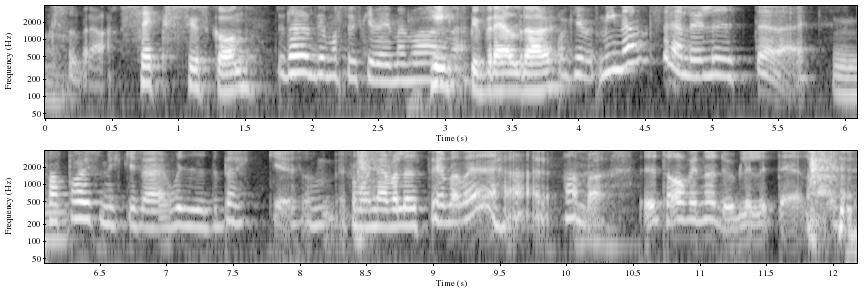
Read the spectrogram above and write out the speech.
också bra. Sex syskon, Det, där, det måste du skriva i memoarerna. hippieföräldrar. Gud, mina föräldrar är lite där. Mm. Pappa har ju så mycket så här weedböcker. Som jag kommer ihåg när jag var liten. Jag bara, vad är det här? Han bara, det tar vi när du blir lite äldre.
